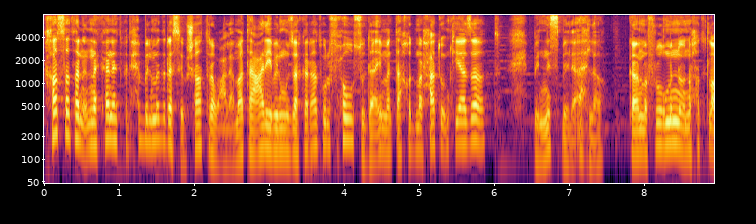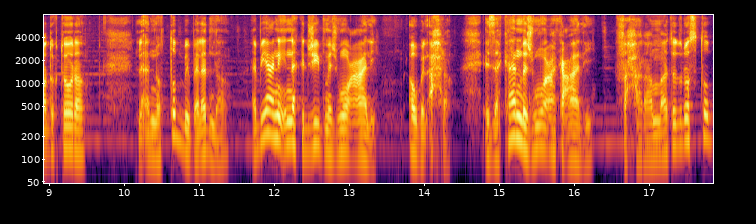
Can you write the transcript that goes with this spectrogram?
خاصة إنها كانت بتحب المدرسة وشاطرة وعلاماتها عالية بالمذاكرات والفحوص ودائما تاخد مرحات وامتيازات. بالنسبة لأهلها كان مفروغ منه إنه حتطلع دكتورة لأنه الطب ببلدنا بيعني إنك تجيب مجموع عالي أو بالأحرى. إذا كان مجموعك عالي فحرام ما تدرس طب.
